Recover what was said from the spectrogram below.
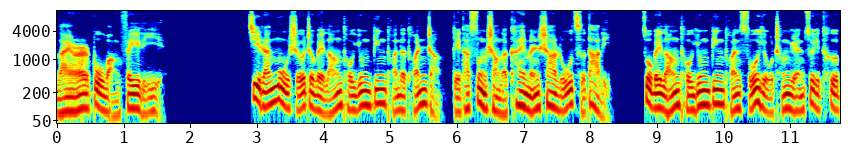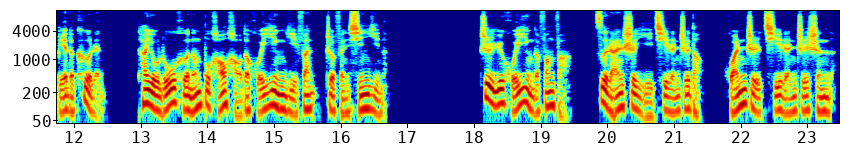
来而不往非礼也。既然木蛇这位狼头佣兵团的团长给他送上了开门杀如此大礼，作为狼头佣兵团所有成员最特别的客人。他又如何能不好好的回应一番这份心意呢？至于回应的方法，自然是以其人之道还治其人之身了。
